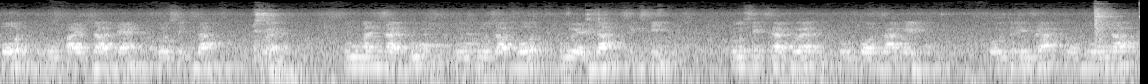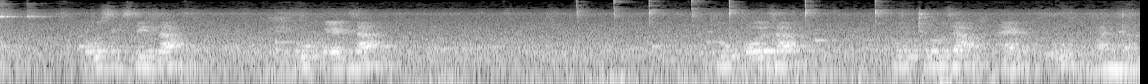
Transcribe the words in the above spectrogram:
4, 2 5s are 10, 2 6s are 12, 2 1s are 2, 2 2s are 4, 2 8s are 16, 2 6s are 12, 2 4s are 8, 2 3s are 2 2s are 2 16s are 2 8s are 2 4s are 2 2s are and 2 1s are.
